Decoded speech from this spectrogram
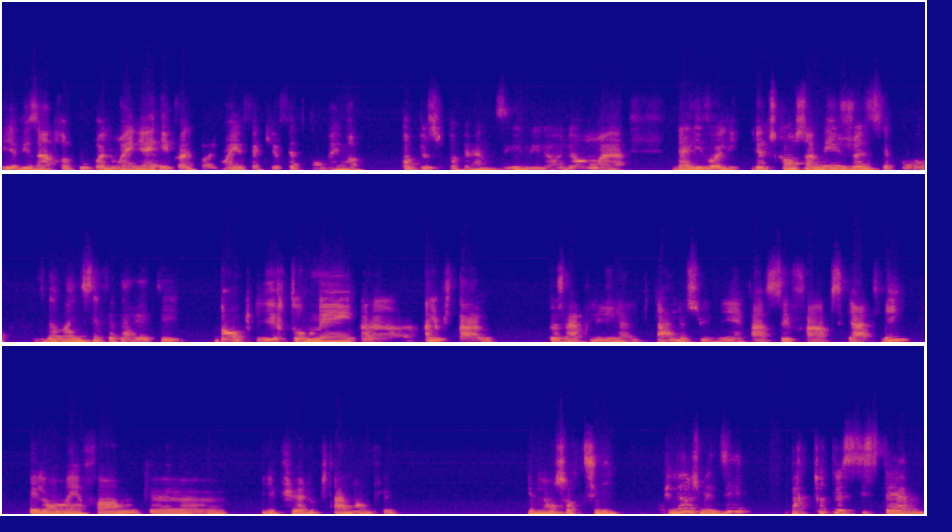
Il y a des entrepôts pas loin, il y a une école pas loin. Fait qu'il a fait quand même opus operandi, lui, là, là d'aller voler. Il a-tu consommé? Je ne sais pas. Évidemment, il s'est fait arrêter. Donc, il est retourné euh, à l'hôpital. Là, j'ai appelé à l'hôpital, le suivi intensif en psychiatrie. Et là, on m'informe qu'il n'est plus à l'hôpital non plus. Ils l'ont sorti. Puis là, je me dis, par tout le système,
